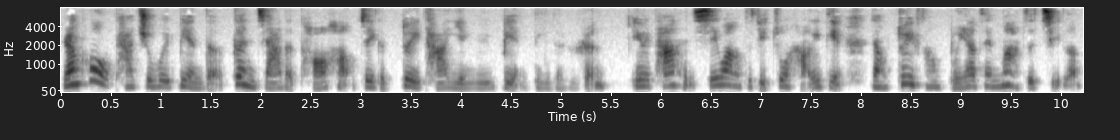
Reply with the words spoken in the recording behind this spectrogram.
然后他就会变得更加的讨好这个对他言语贬低的人。因为他很希望自己做好一点，让对方不要再骂自己了。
